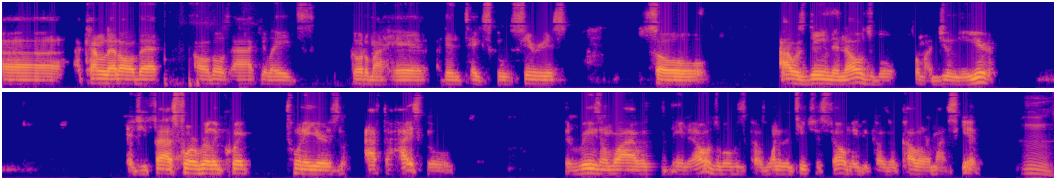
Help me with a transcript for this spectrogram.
Uh, I kind of let all that, all those accolades go to my head. I didn't take school serious. So I was deemed ineligible for my junior year. If you fast forward really quick, 20 years after high school, the reason why I was deemed eligible was because one of the teachers failed me because of color of my skin. Mm.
